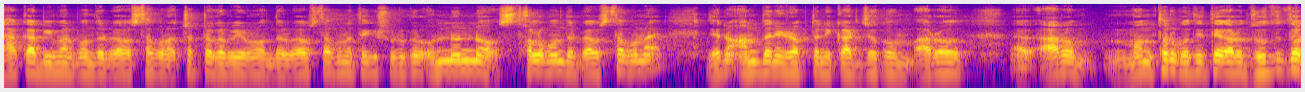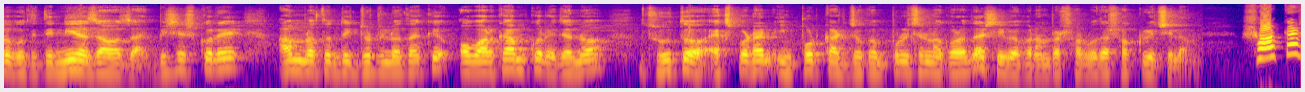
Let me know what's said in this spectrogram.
ঢাকা বিমানবন্দর ব্যবস্থাপনা, চট্টগ্রাম বিমানবন্দর ব্যবস্থাপনা থেকে শুরু করে অন্যান্য স্থলবন্দর ব্যবস্থাপনায় যেন আমদানি, রপ্তানি কার্যক্রম আরও আরও মন্থর গতিতে আরও দ্রুততর গতিতে নিয়ে যাওয়া যায়। বিশেষ করে আমলাতান্ত্রিক জটিলতাকে ওভারকাম করে যেন দ্রুত এক্সপোর্ট অ্যান্ড ইম্পোর্ট কার্যক্রম পরিচালনা করা যায়, সেই ব্যাপারে আমরা সর্বদা সক্রিয় ছিলাম। সরকার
